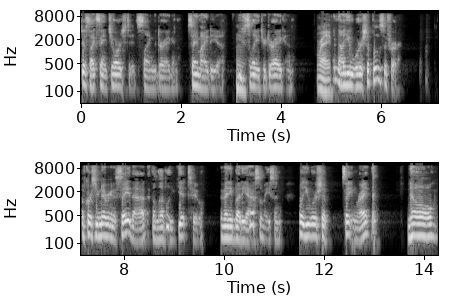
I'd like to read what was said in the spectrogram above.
just like Saint George did, slaying the dragon. Same idea. You've hmm. slayed your dragon. Right. And now you worship Lucifer. Of course, you're never going to say that at the level you get to. If anybody asks a Mason, well, you worship Satan, right? No.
